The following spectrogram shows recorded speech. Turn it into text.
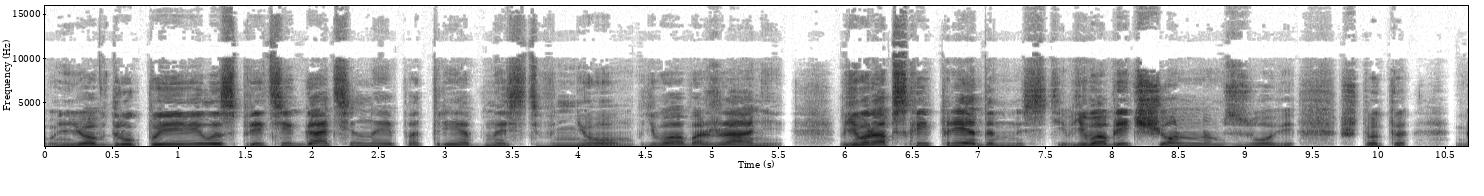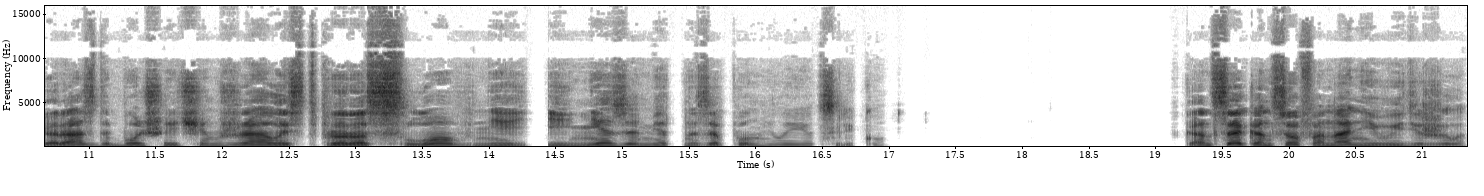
У нее вдруг появилась притягательная потребность в нем, в его обожании, в его рабской преданности, в его обреченном зове. Что-то гораздо большее, чем жалость, проросло в ней и незаметно заполнило ее целиком. В конце концов она не выдержала.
